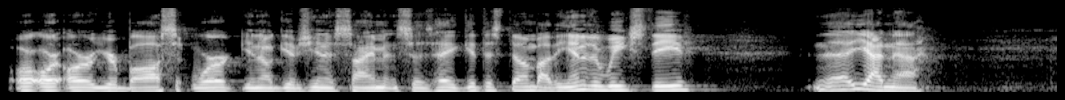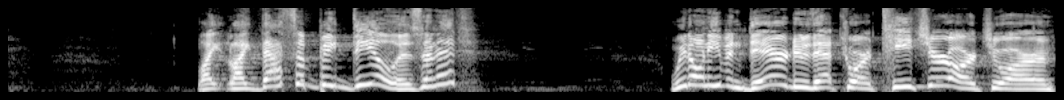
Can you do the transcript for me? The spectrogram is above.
Or, or, or, your boss at work, you know, gives you an assignment and says, hey, get this done by the end of the week, Steve. Nah, yeah, nah. Like, like that's a big deal, isn't it? We don't even dare do that to our teacher or to our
